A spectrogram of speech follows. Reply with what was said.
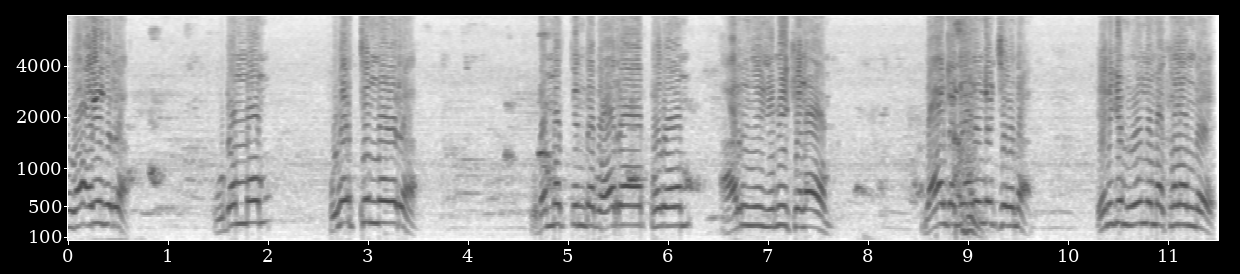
വിവാഹിതര. കുടുംബം പുലർത്തുന്നവരാ. കുടുംബത്തിന്റെ ഭാരാപദം അറിഞ്ഞ് ജീവിക്കണം. ഞാൻ കല്യാണം കഴിച്ചവനാ എനിക്ക് മൂന്ന് മക്കളുണ്ട്.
